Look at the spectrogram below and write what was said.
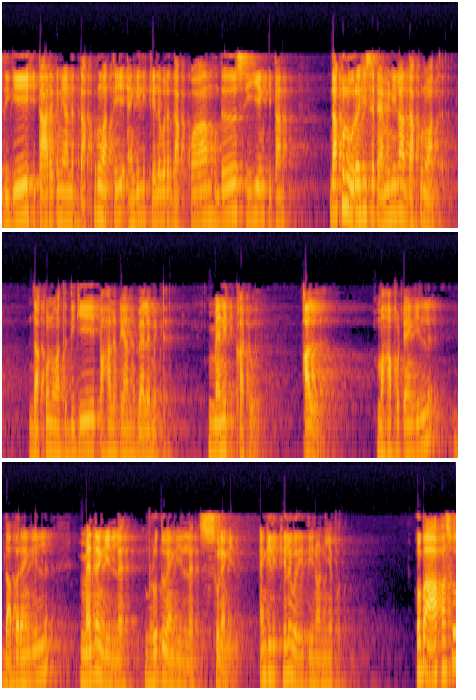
දිගේ හිතාරගෙන යන්න දකුණු අතේ ඇගිලි කෙලවර දක්වාම හොඳ සීයෙන් හිතන්න. දකුණු උරහිසට ඇමනිලා දකුණු අත. දකුණු අත දිගේ පහලට යන්න වැලමිට. මැනික් කටුව. අල්ල. මහපොට ඇගිල්ල දබරැගිල්ල මැදැගිල්ල මෘදු ඇගිල්ල සුලැගිලි. ඇගිලි කෙලවරේ තියෙනවා නියපොත්. ඔබ ආපසු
